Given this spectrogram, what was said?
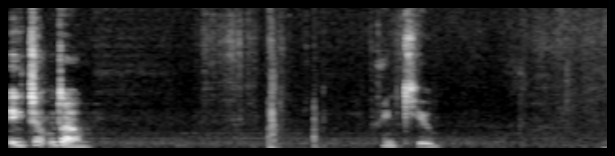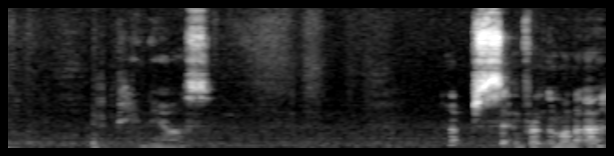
He jumped down. Thank you. Pain in the ass. Oh, just sit in front of the monitor.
